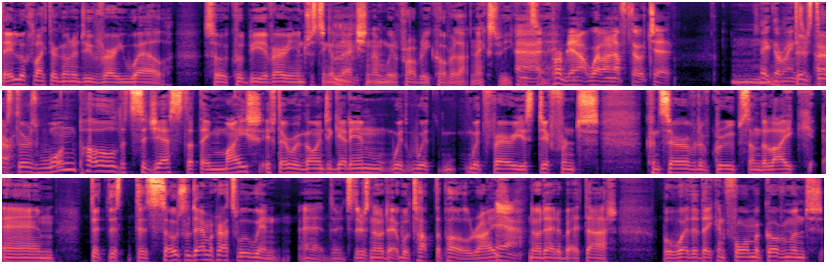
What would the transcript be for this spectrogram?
they look like they're going to do very well. So it could be a very interesting election, and we'll probably cover that next week. Uh, probably not well enough though to take the reins There's, of power. there's there's one poll that suggests that they might, if they were going to get in with with with various different conservative groups and the like, um, that the, the Social Democrats will win. Uh, there's, there's no doubt. Will top the poll, right? Yeah. no doubt about that. But whether they can form a government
